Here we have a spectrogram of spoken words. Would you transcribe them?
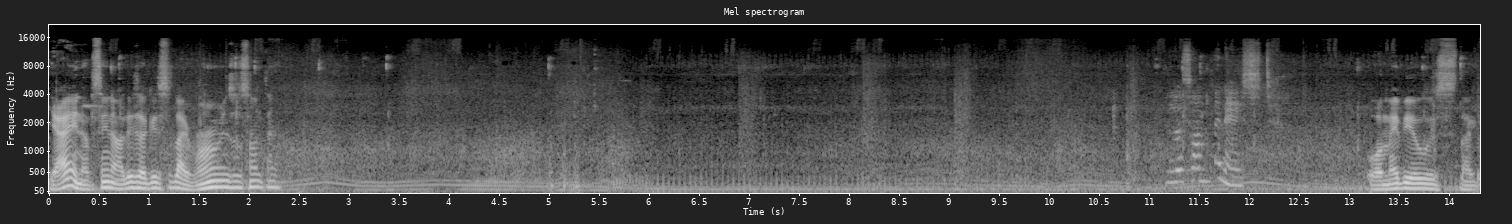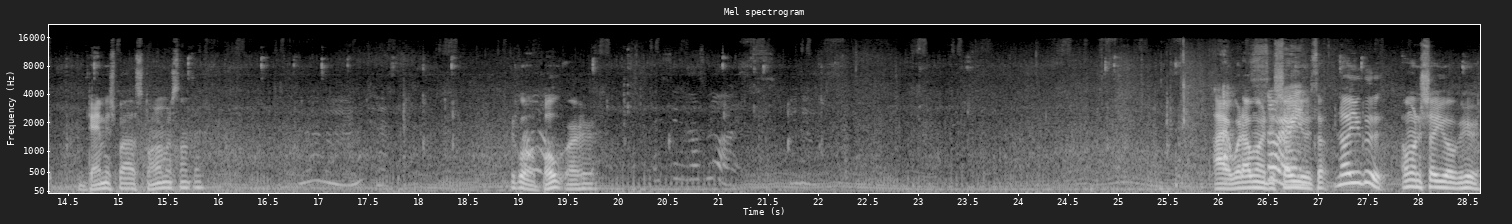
Yeah, I ain't never seen all this. I guess it's like ruins or something. Looks unfinished. Or maybe it was like damaged by a storm or something. Hmm, okay. There go a boat right here. This thing has lights. All right, what I wanted to show you is no, you good. I want to show you over here.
